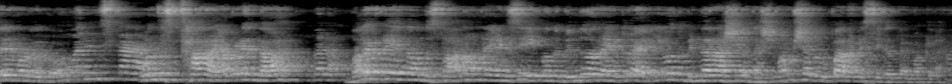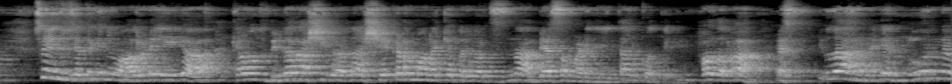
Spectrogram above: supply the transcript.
ಏನು ಒಂದು ಸ್ಥಾನ. ಒಂದು ಸ್ಥಾನ. ಯಾವ ಕಡೆಯಿಂದ? ಬಲ. ಬಲಗಡೆಯಿಂದ ಒಂದು ಸ್ಥಾನವನ್ನು ಎಣಿಸಿ ಒಂದು ಬಿಂದುವನ್ನು ಇಟ್ಟರೆ ಈ ಒಂದು ಭಿನ್ನರಾಶಿಯ ದಶಮಾಂಶ ರೂಪ ನಮಗೆ ಸಿಗುತ್ತೆ ಮಕ್ಕಳ ಸೊ ಇದ್ರ ಜೊತೆಗೆ ನೀವು ಆಲ್ರೆಡಿ ಈಗ ಕೆಲವೊಂದು ಭಿನ್ನರಾಶಿಗಳನ್ನ ಶೇಕಡಮಾನಕ್ಕೆ ಪರಿವರ್ತಿಸಿದ ಅಭ್ಯಾಸ ಮಾಡಿದೀನಿ ಅಂತ ಅನ್ಕೋತೀವಿ ಹೌದಲ್ವಾ? ಎಸ್ ಉದಾಹರಣೆಗೆ ನೂರನೇ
